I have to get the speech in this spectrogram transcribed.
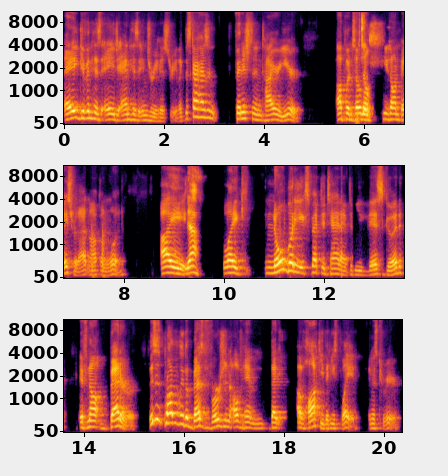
A, given his age and his injury history. Like this guy hasn't finished an entire year up until No. he's on pace for that, knock on wood. I Yeah. like nobody expected Tanev to be this good, if not better. This is probably the best version of him that of hockey that he's played in his career.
